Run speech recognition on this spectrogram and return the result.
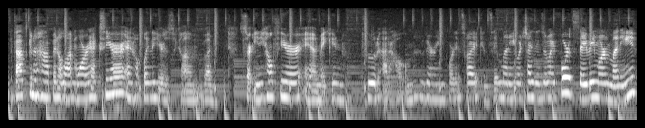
that's gonna happen a lot more next year and hopefully in the years to come. But start eating healthier and making food at home. Very important. So I can save money which ties into my fourth saving more money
